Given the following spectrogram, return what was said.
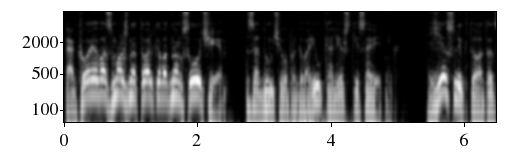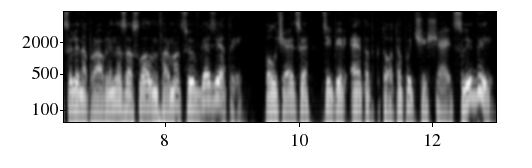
«Такое возможно только в одном случае», — задумчиво проговорил коллежский советник. «Если кто-то целенаправленно заслал информацию в газеты, получается, теперь этот кто-то подчищает следы.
